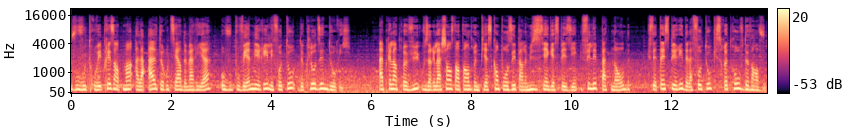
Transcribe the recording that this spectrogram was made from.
Vous vous trouvez présentement à la halte routière de Maria, où vous pouvez admirer les photos de Claudine Doury. Après l'entrevue, vous aurez la chance d'entendre une pièce composée par le musicien gaspésien Philippe Patnaud, qui s'est inspiré de la photo qui se retrouve devant vous.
